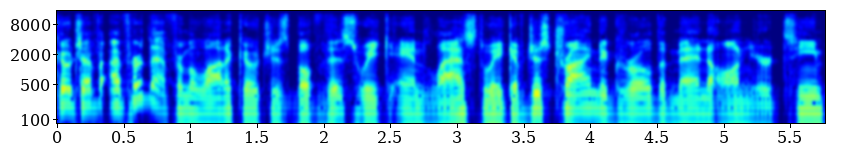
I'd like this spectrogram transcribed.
Coach, I've, I've heard that from a lot of coaches, both this week and last week, of just trying to grow the men on your team.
